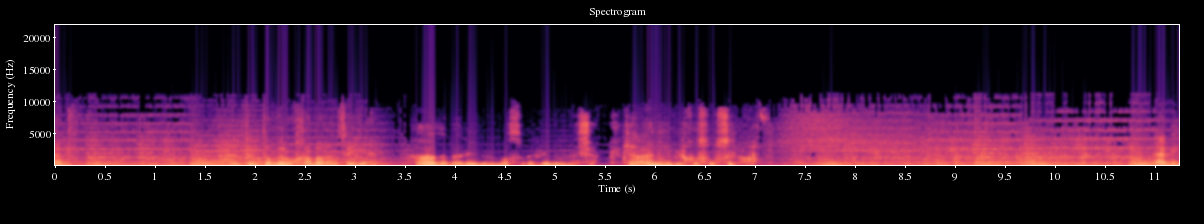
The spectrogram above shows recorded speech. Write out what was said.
أبي هل تنتظر خبرا سيئا؟ هذا بريد المصرف دون شك جاءني بخصوص الأرض أبي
